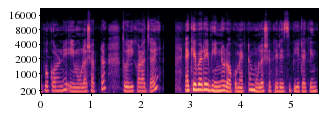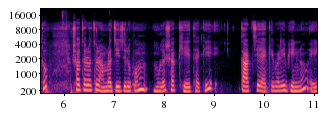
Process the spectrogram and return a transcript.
উপকরণে এই মূলা শাকটা তৈরি করা যায়। একেবারে ভিন্ন রকম একটা মূলা শাকের রেসিপি এটা কিন্তু। সচরাচর আমরা যে যেরকম মূলা শাক খেয়ে থাকি, তার চেয়ে একেবারে ভিন্ন এই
